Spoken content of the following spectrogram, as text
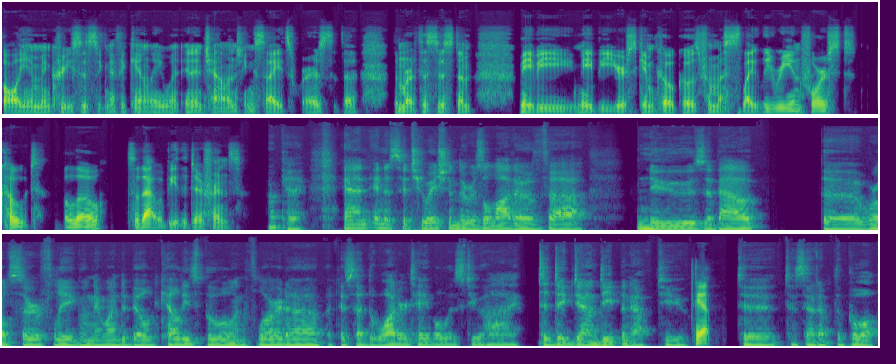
volume increases significantly when, in challenging sites whereas the the Murtha system maybe maybe your skim coat goes from a slightly reinforced coat below so that would be the difference okay and in a situation there was a lot of uh, news about the World Surf League when they wanted to build Kelly's Pool in Florida, but they said the water table was too high to dig down deep enough to yeah. to to set up the pool.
